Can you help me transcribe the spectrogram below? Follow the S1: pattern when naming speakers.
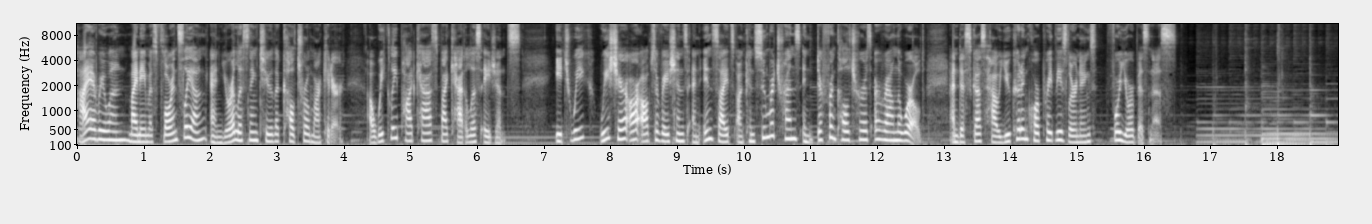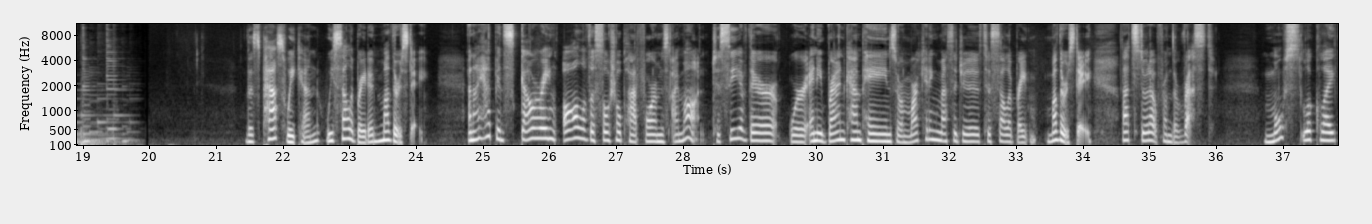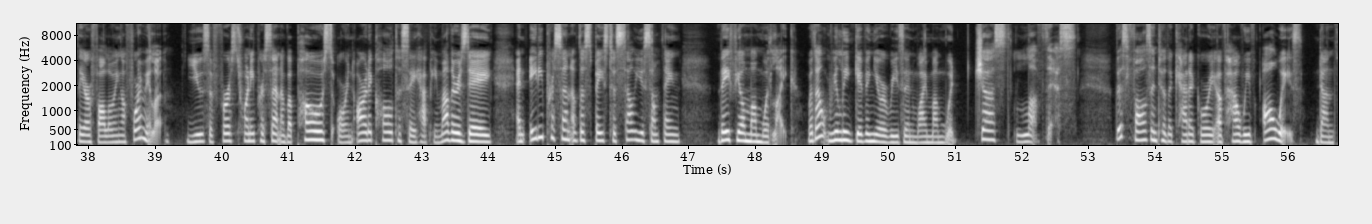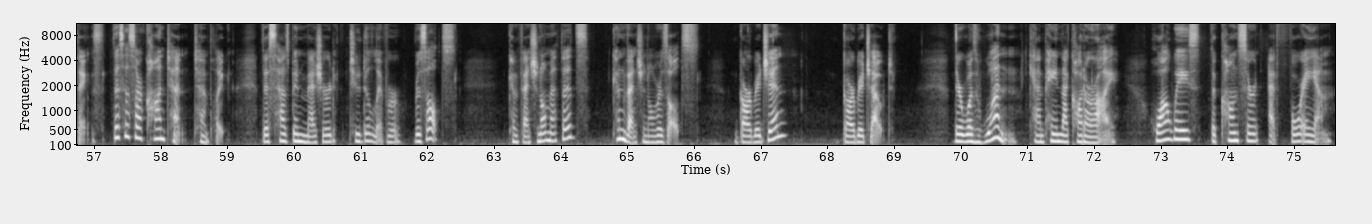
S1: Hi, everyone. My name is Florence Leung, and you're listening to The Cultural Marketer, a weekly podcast by Catalyst Agents. Each week, we share our observations and insights on consumer trends in different cultures around the world and discuss how you could incorporate these learnings for your business. This past weekend, we celebrated Mother's Day and I had been scouring all of the social platforms I'm on to see if there were any brand campaigns or marketing messages to celebrate Mother's Day that stood out from the rest. Most look like they are following a formula. Use the first 20% of a post or an article to say Happy Mother's Day, and 80% of the space to sell you something they feel mom would like, without really giving you a reason why mom would just love this. This falls into the category of how we've always done things. This is our content template. This has been measured to deliver results. Conventional methods, conventional results. Garbage in, garbage out. There was one campaign that caught our eye Huawei's The Concert at 4 a.m.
